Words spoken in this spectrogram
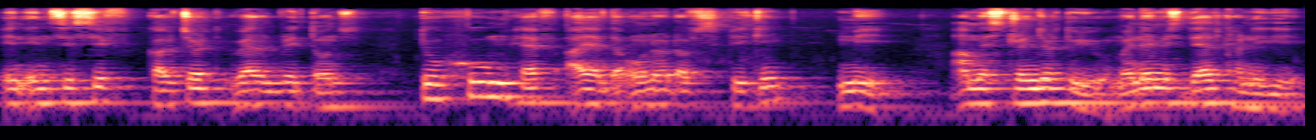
in incisive, cultured, well bred tones, to whom have I the honor of speaking? Me. I'm a stranger to you. My name is Dale Carnegie.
